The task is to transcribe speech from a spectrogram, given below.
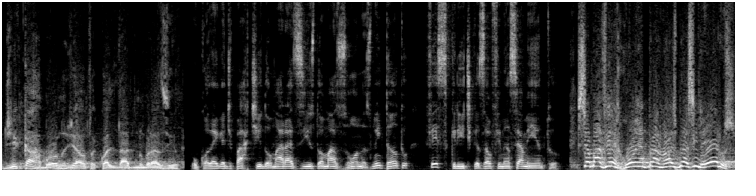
de carbono de alta qualidade no Brasil. O colega de partido Omar Aziz do Amazonas, no entanto, fez críticas ao financiamento. Isso é uma vergonha para nós brasileiros.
